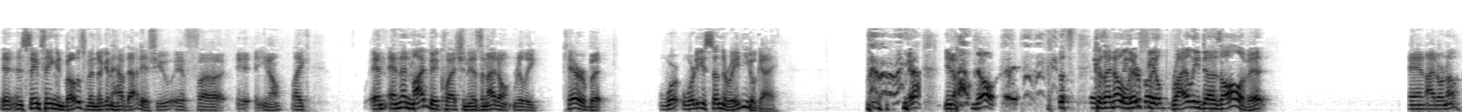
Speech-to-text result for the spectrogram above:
And same thing in Bozeman; they're going to have that issue if uh, it- you know, like, and and then my big question is, and I don't really care, but where, where do you send the radio guy? yeah, you know, no, because I know it's like- Learfield Riley does all of it, and I don't know.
